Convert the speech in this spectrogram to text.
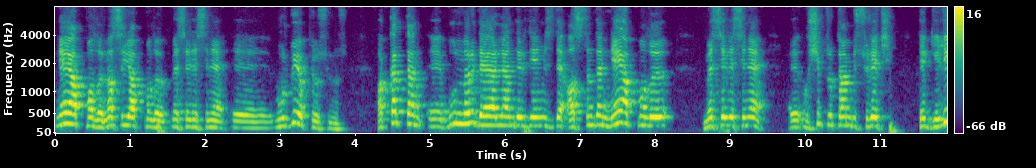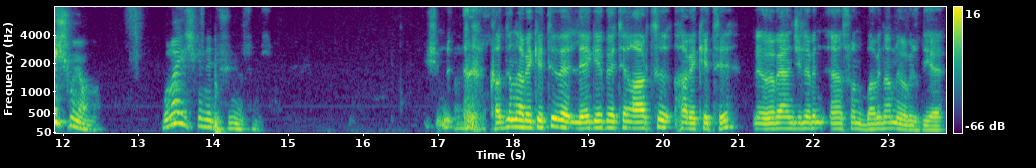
ne yapmalı, nasıl yapmalı meselesine e, vurgu yapıyorsunuz. Hakikaten e, bunları değerlendirdiğimizde aslında ne yapmalı meselesine e, ışık tutan bir süreç de gelişmiyor mu? Buna ilişkin ne düşünüyorsunuz? Şimdi kadın hareketi ve LGBT artı hareketi ve öğrencilerin en son barınamıyoruz diye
